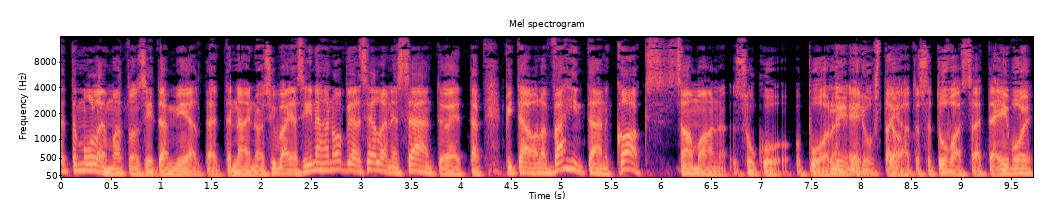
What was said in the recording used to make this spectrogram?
että molemmat on sitä mieltä, että näin olisi hyvä. Ja siinähän on vielä sellainen sääntö, että pitää olla vähintään kaksi saman sukupuolen Niin, niin, edustajaa joo. tuossa tuvassa. Että ei voi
